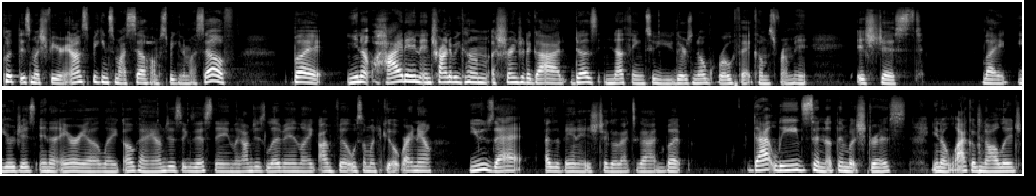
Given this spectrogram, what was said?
put this much fear. And I'm speaking to myself. I'm speaking to myself. But you know, hiding and trying to become a stranger to God does nothing to you. There's no growth that comes from it. It's just like you're just in an area like, okay, I'm just existing. Like I'm just living. Like I'm filled with so much guilt right now. Use that as advantage to go back to God. But that leads to nothing but stress, you know, lack of knowledge,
